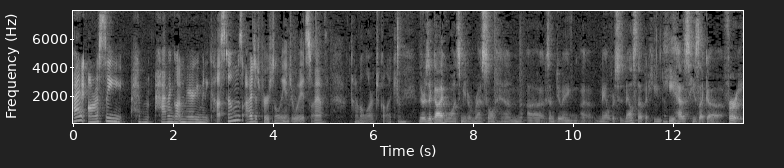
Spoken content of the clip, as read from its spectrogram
I honestly haven't haven't gotten very many customs. I just personally enjoy it, so I have kind of a large collection. There's a guy who wants me to wrestle him because I'm doing uh, male versus male stuff, but he he has he's like a furry,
